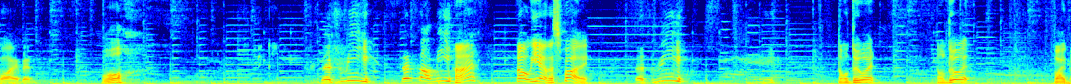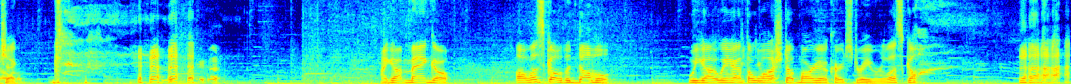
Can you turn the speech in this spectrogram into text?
vibing? Whoa. That's me. That's not me. Huh? Oh yeah, the spy. That's me. Don't do it. Don't do it. Vibe check. I got mango. Oh, let's go. The double. We got we got the do it. washed up Mario Kart streamer. Let's go. I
